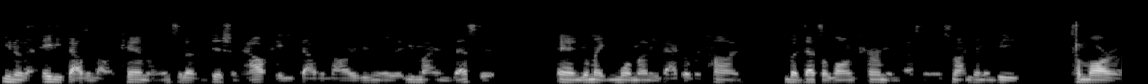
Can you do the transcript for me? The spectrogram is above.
you know, that $80,000 camera instead of dishing out $80,000, you know, that you might invest it and you'll make more money back over time. But that's a long-term investment. It's not going to be tomorrow,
